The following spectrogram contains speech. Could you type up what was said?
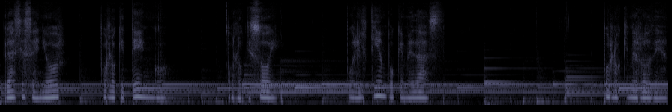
Gracias Señor por lo que tengo, por lo que soy, por el tiempo que me das, por los que me rodean.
